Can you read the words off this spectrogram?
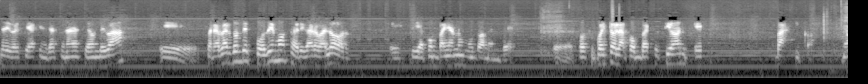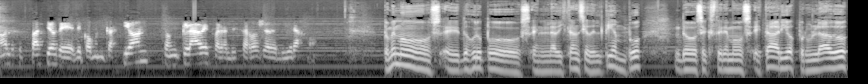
la diversidad generacional hacia dónde va, eh, para ver dónde podemos agregar valor. este, y acompañarnos mutuamente. Eh, por supuesto, la conversación es básico. ¿No? Los espacios de comunicación son claves para el desarrollo del liderazgo. Tomemos eh, dos grupos en la distancia del tiempo, dos extremos etarios, por un lado,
